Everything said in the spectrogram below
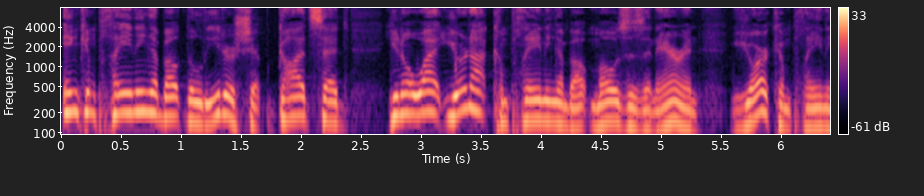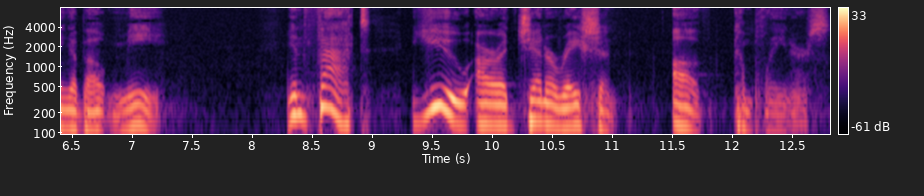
In complaining about the leadership, God said, You know what? You're not complaining about Moses and Aaron, you're complaining about me. In fact, you are a generation of complainers.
